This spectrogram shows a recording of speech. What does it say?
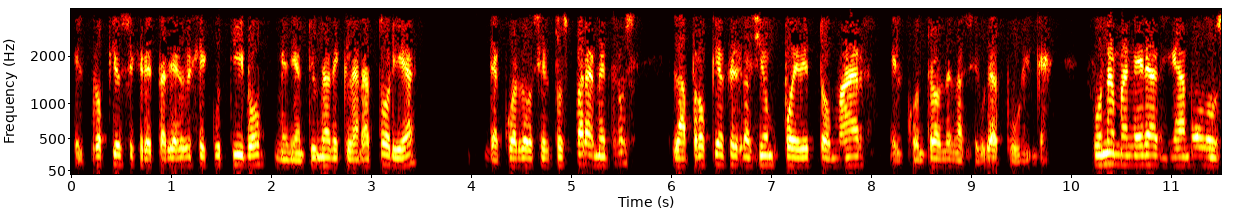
el propio secretariado ejecutivo, mediante una declaratoria, de acuerdo a ciertos parámetros, la propia federación puede tomar el control de la seguridad pública. Fue una manera, digamos,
